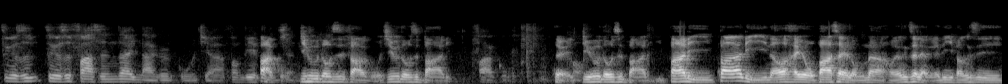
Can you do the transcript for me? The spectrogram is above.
这个是这个是发生在哪个国家？方便法国，几乎都是法国，几乎都是巴黎。法国，对，几乎都是巴黎，巴黎巴黎，然后还有巴塞隆纳，好像这两个地方是。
